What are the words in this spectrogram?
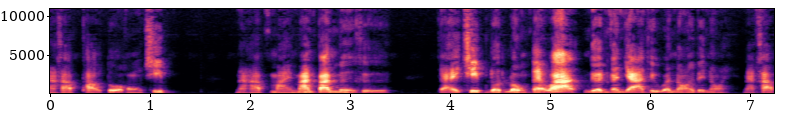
นะครับ เผาตัวของชิปนะครับ หมายมั่นปั้นมือคือ จะให้ชิปลดลง แต่ว่าเดือนกันยาถือว่าน้อยไปหน่อยนะครับ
